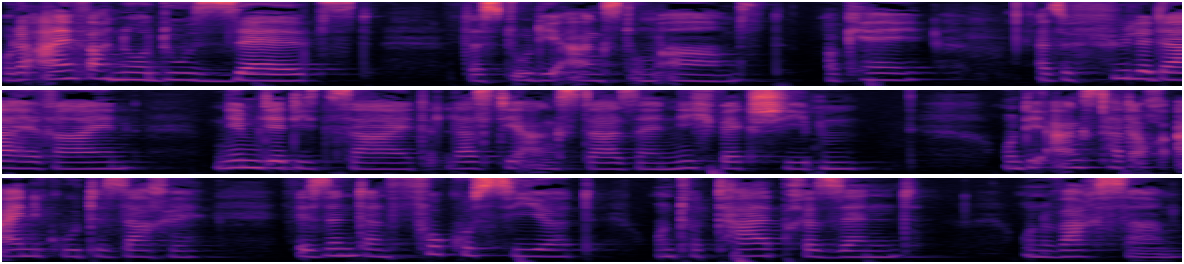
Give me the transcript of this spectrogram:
oder einfach nur du selbst, dass du die Angst umarmst. Okay? Also fühle da herein, nimm dir die Zeit, lass die Angst da sein, nicht wegschieben. Und die Angst hat auch eine gute Sache. Wir sind dann fokussiert und total präsent und wachsam.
